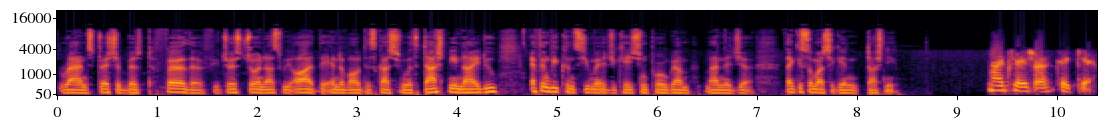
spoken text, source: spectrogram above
rand stretch a bit further. If you just joined us, we are at the end of our discussion with Dhashni Naidoo, FNB Consumer Education Program Manager. Thank you so much again, Dhashni. My pleasure. Take care.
